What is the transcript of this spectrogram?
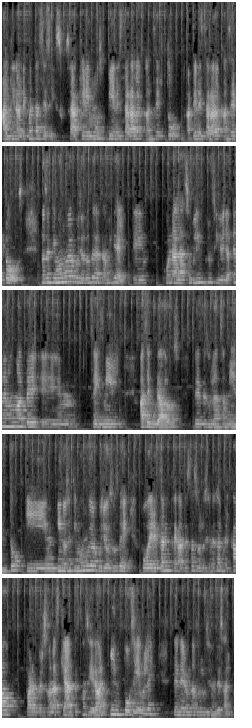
al final de cuentas es eso, o sea, queremos bienestar al alcance de, todo, bienestar al alcance de todos. Nos sentimos muy orgullosos de San Miguel. Eh, con Al Azul inclusive ya tenemos más de eh, 6.000 asegurados desde su lanzamiento y, nos sentimos muy orgullosos de poder estar entregando estas soluciones al mercado para personas que antes consideraban imposible tener una solución de salud.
